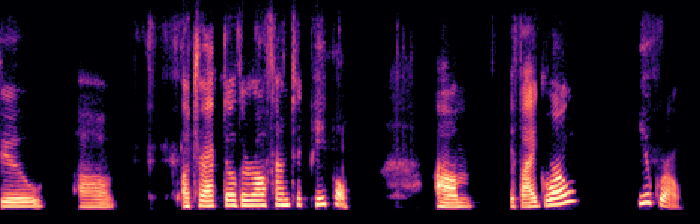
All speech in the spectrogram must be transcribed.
to uh, attract other authentic people. Um, if I grow, you grow.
